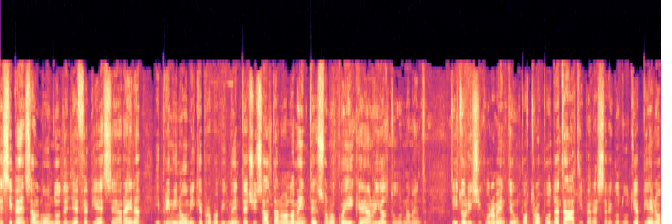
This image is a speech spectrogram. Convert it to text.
Se si pensa al mondo degli FPS Arena, i primi nomi che probabilmente ci saltano alla mente sono Quake e Unreal Tournament, titoli sicuramente un po' troppo datati per essere goduti appieno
